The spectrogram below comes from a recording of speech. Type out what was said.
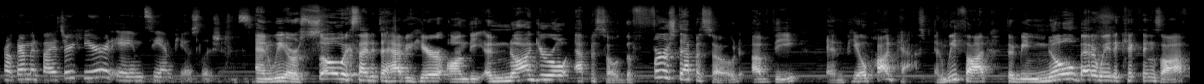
Program Advisor here at AMC NPO Solutions. And we are so excited to have you here on the inaugural episode, the first episode of the NPO podcast. And we thought there'd be no better way to kick things off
